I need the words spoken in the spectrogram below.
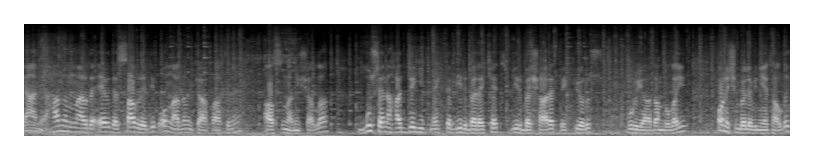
yani hanımlar da evde sabredip onlar da mükafatını alsınlar inşallah. Bu sene hacca gitmekte bir bereket, bir beşaret bekliyoruz bu rüyadan dolayı. Onun için böyle bir niyet aldık.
